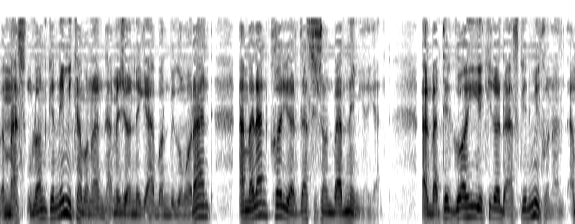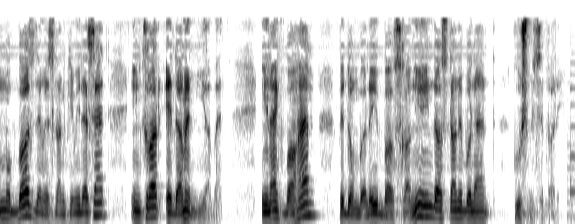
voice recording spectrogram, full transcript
و مسئولان که نمی توانند همه جا نگهبان بگمارند عملا کاری از دستشان بر نمی آید. البته گاهی یکی را دستگیر می کنند اما باز زمستان که می رسد این کار ادامه می یابد. اینک با هم به دنباله بازخانی این داستان بلند گوش می سپاریم.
